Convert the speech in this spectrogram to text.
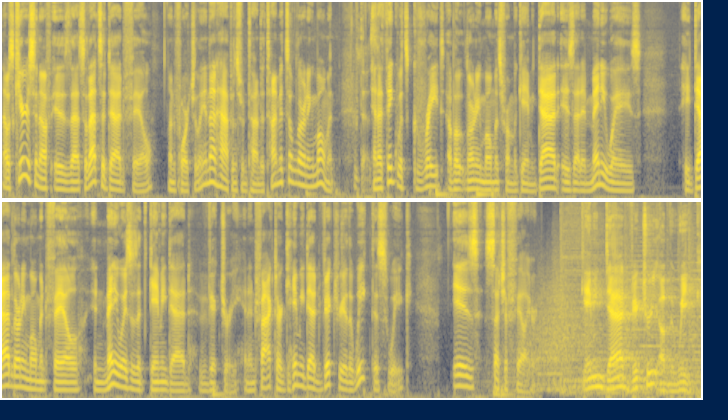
Now, what's curious enough is that so that's a dad fail, unfortunately, and that happens from time to time. It's a learning moment. It does. And I think what's great about learning moments from a gaming dad is that in many ways, a dad learning moment fail in many ways is a gaming dad victory. And in fact, our gaming dad victory of the week this week is such a failure. Gaming Dad Victory of the Week.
